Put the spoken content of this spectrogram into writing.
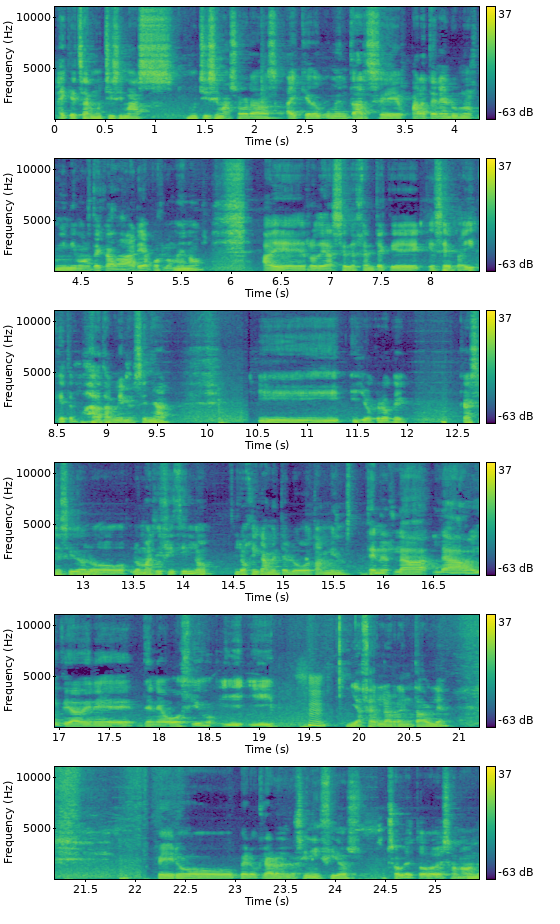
hay que echar muchísimas, muchísimas horas, hay que documentarse para tener unos mínimos de cada área por lo menos, rodearse de gente que, que sepa y que te pueda también enseñar Y, yo creo que casi ha sido lo, más difícil, ¿no? Lógicamente luego también tener la, idea de, negocio y, hmm. y, hacerla rentable. Pero, pero claro, en los inicios, sobre todo eso, ¿no?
